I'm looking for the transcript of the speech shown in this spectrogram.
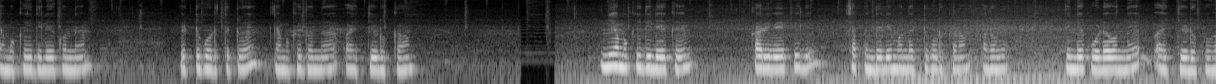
നമുക്ക് ഇതിലേക്കൊന്ന് ഇട്ട് കൊടുത്തിട്ട് നമുക്കിതൊന്ന് വഴറ്റിയെടുക്കാം. ഇനി നമുക്കിതിലേക്ക് കറിവേപ്പിലയും ചപ്പന്റെലയും ഒന്ന് ഇട്ട് കൊടുക്കണം. അതും ഇതിന്റെ കൂടെ ഒന്ന് വഴറ്റിയെടുക്കുക.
